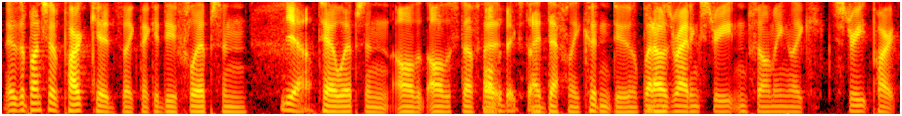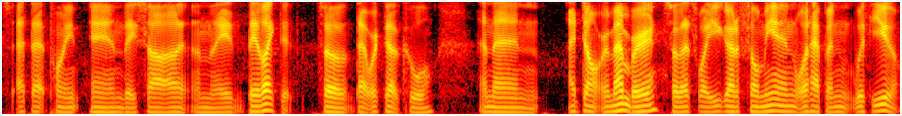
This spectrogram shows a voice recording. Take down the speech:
there's a bunch of park kids like that could do flips and yeah. tail whips and all the, all the stuff that All the big stuff. I definitely couldn't do. But I Mhm. was riding street and filming like street parts at that point, and they saw it and they they liked it. So that worked out cool. And then I don't remember, so that's why you got to fill me in. What happened with you?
